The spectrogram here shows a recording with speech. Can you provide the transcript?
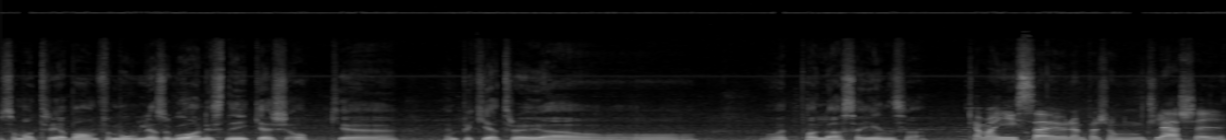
som har tre barn. Förmodligen så går han i sneakers och eh, en pikétröja och, och, och ett par lösa jeans. Va? Kan man gissa hur en person klär sig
